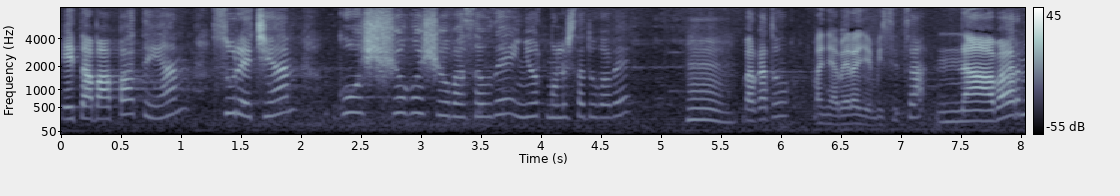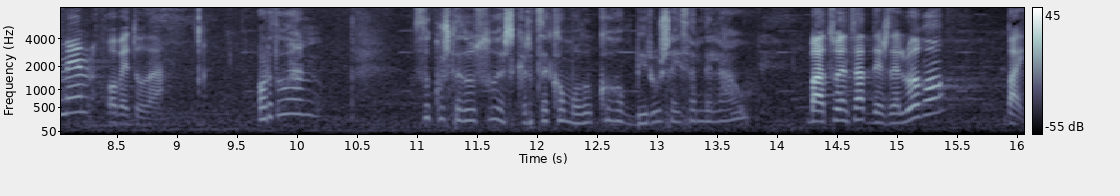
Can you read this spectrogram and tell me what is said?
eta bapatean, zure etxean, goxo-goxo bazaude inork molestatu gabe? Hmm. Barkatu, baina beraien bizitza nabarmen hobetu da. Orduan, zuk uste duzu eskertzeko moduko birusa izan dela hau? Batzuentzat, desde luego, bai.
